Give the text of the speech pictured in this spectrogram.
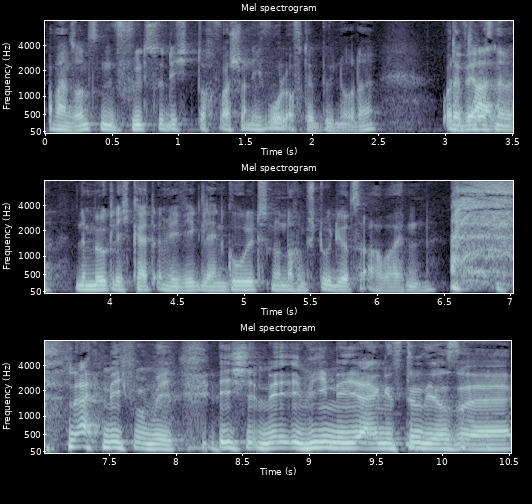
Aber ansonsten fühlst du dich doch wahrscheinlich wohl auf der Bühne, oder? Oder wäre das eine, eine, Möglichkeit, irgendwie wie Glenn Gould nur noch im Studio zu arbeiten? Nein, nicht für mich. Ich, bin nicht ein Studios äh,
